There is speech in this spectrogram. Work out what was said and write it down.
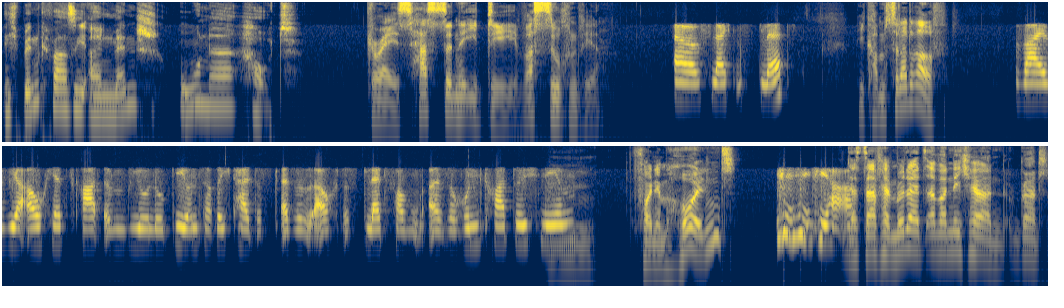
Ich bin quasi ein Mensch ohne Haut. Grace, hast du eine Idee? Was suchen wir? Äh, vielleicht ein Skelett, Wie kommst du da drauf? weil wir auch jetzt gerade im Biologieunterricht halt das, also auch das Skelett vom also Hund gerade durchnehmen. Von einem Hund? ja. Das darf Herr Müller jetzt aber nicht hören. Oh Gott.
